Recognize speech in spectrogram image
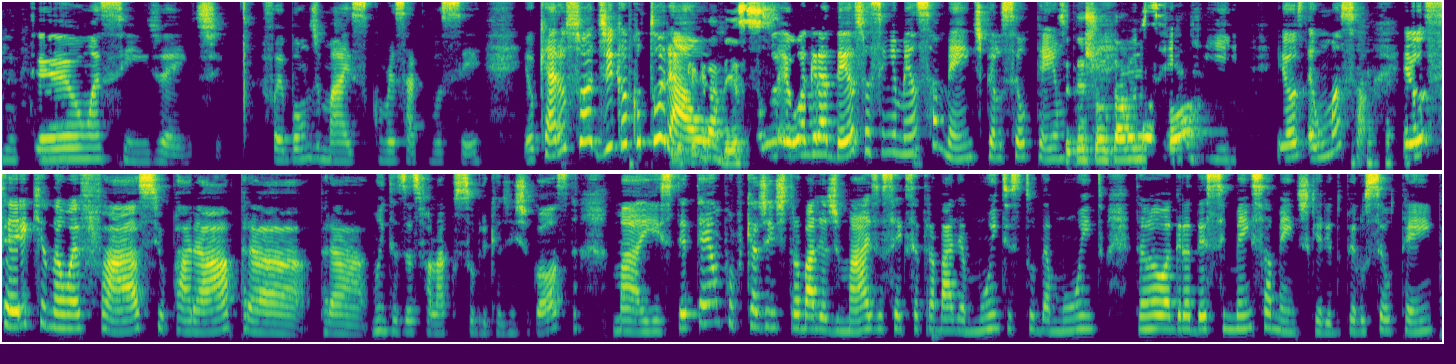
Então, assim, gente, foi bom demais conversar com você. Eu quero sua dica cultural. Eu que agradeço. Eu, eu agradeço assim imensamente pelo seu tempo. Você deixou dar uma só. Que eu, é uma só. Eu sei que não é fácil parar para muitas vezes falar sobre o que a gente gosta, mas ter tempo, porque a gente trabalha demais. Eu sei que você trabalha muito, estuda muito. Então eu agradeço imensamente, querido, pelo seu tempo.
